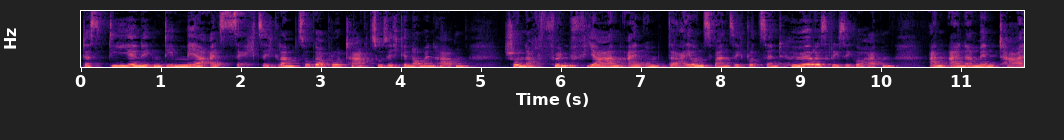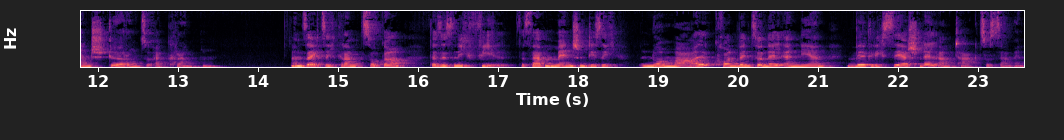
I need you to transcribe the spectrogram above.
dass diejenigen, die mehr als 60 Gramm Zucker pro Tag zu sich genommen haben, schon nach fünf Jahren ein um 23 Prozent höheres Risiko hatten, an einer mentalen Störung zu erkranken. An 60 Gramm Zucker, das ist nicht viel. Das haben Menschen, die sich normal, konventionell ernähren, wirklich sehr schnell am Tag zusammen.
